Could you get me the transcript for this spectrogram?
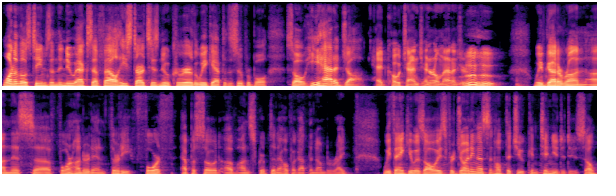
One of those teams in the new XFL. He starts his new career the week after the Super Bowl, so he had a job. Head coach and general manager. Woohoo! We've got to run on this uh, 434th episode of Unscripted. I hope I got the number right. We thank you as always for joining us and hope that you continue to do so.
